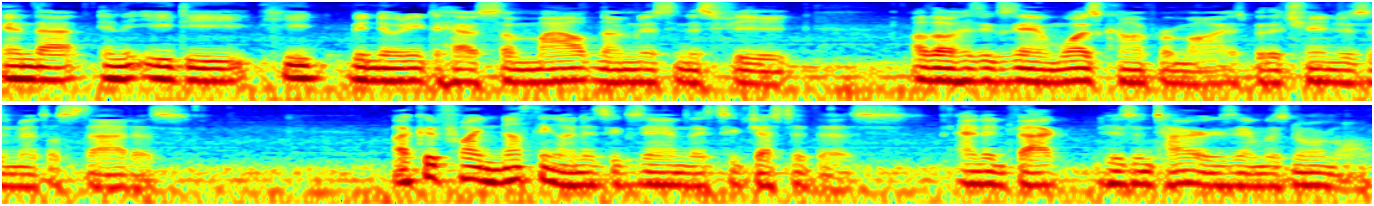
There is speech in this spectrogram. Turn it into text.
in that in the ED he'd been noting to have some mild numbness in his feet, although his exam was compromised by the changes in mental status. I could find nothing on his exam that suggested this, and in fact, his entire exam was normal.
